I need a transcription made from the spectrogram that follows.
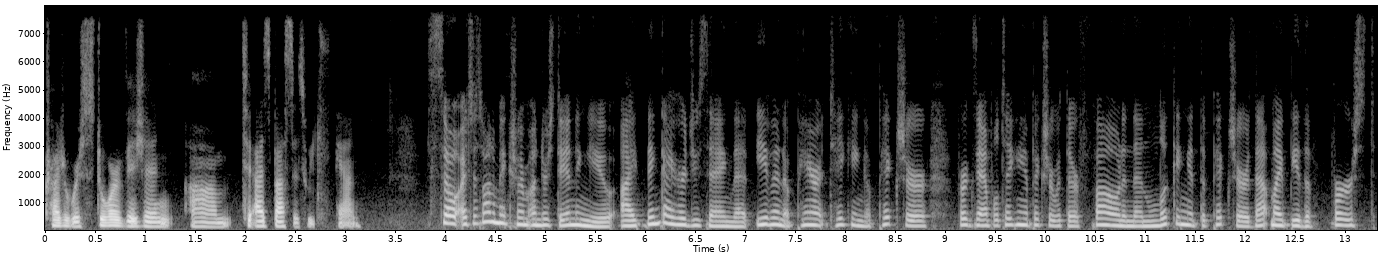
try to restore vision um, to as best as we can. So I just want to make sure I'm understanding you. I think I heard you saying that even a parent taking a picture, for example, taking a picture with their phone and then looking at the picture, that might be the first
